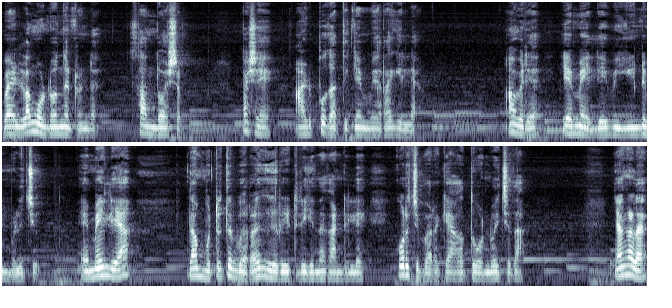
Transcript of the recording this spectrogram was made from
വെള്ളം കൊണ്ടുവന്നിട്ടുണ്ട്. സന്തോഷം. പക്ഷേ അടുപ്പ് കത്തിക്കാൻ വിറകില്ല. അവർ എ വീണ്ടും വിളിച്ചു. എ ഇതാ മുറ്റത്ത് വിറക് കയറിയിട്ടിരിക്കുന്ന കണ്ടില്ലേ? കുറച്ച് പിറക്കി അകത്ത് കൊണ്ടുവച്ചതാ. ഞങ്ങൾ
